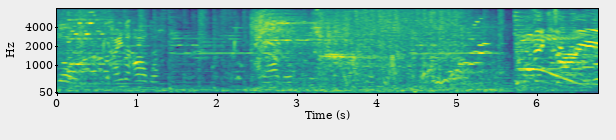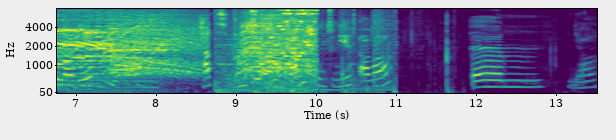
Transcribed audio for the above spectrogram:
So, keine Ahnung. Ja, doch. Hat nicht ganz funktioniert, aber ähm, ja,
